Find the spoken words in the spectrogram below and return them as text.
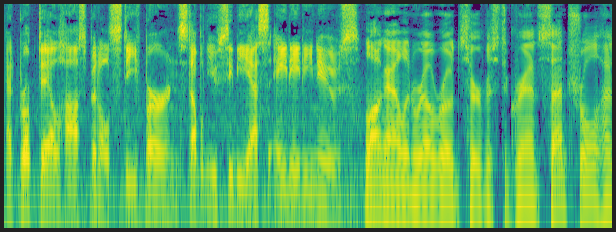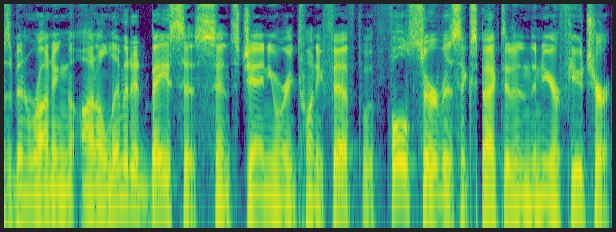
At Brookdale Hospital, Steve Burns, WCBS 880 News. Long Island Railroad service to Grand Central has been running on a limited basis since January 25th, with full service expected in the near future.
